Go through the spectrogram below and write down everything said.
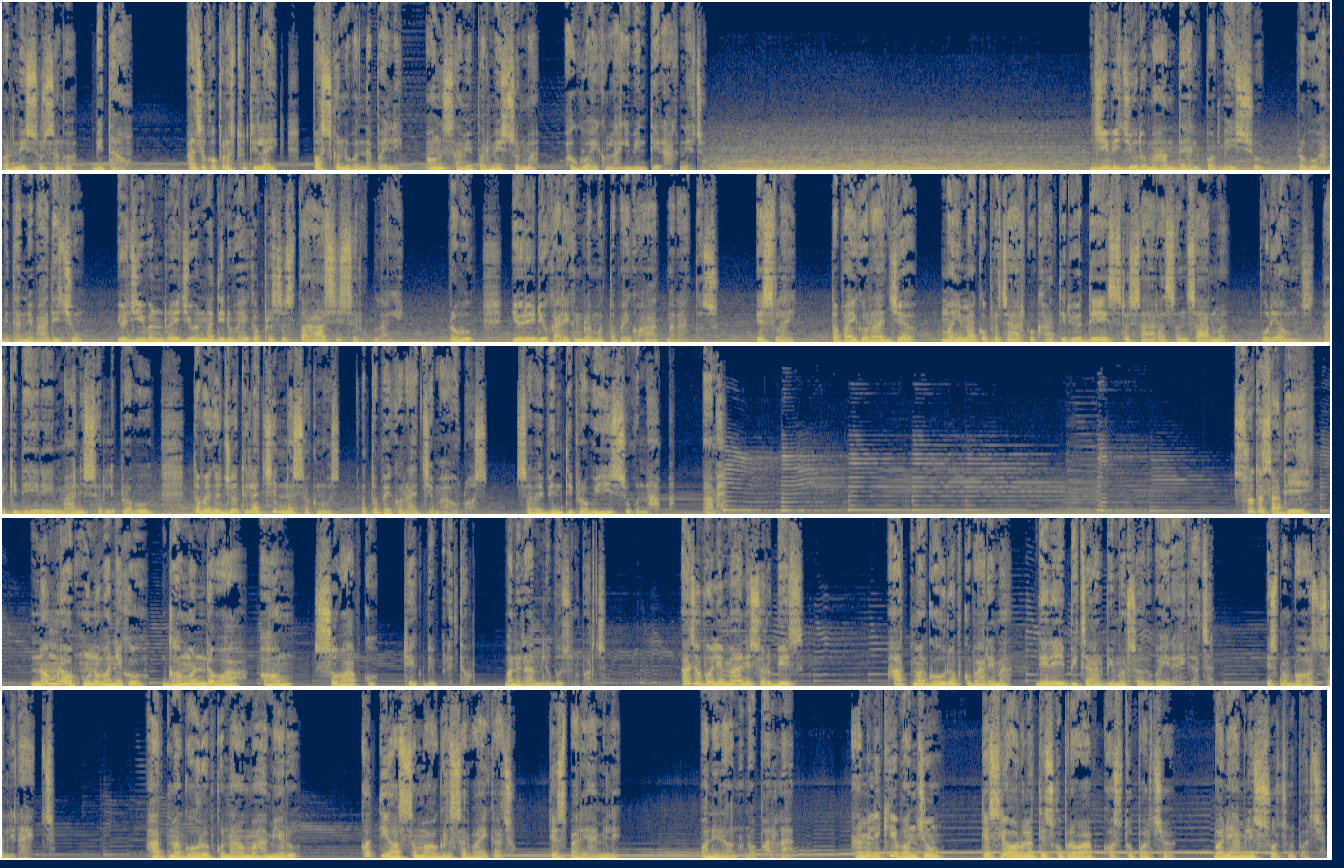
परमेश्वरसँग बिताउ आजको प्रस्तुतिलाई पस्कनुभन्दा पहिले आउनुहोस् हामी परमेश्वरमा अगुवाईको लागि बिन्ती राख्नेछौँ। जीवी जिउँदो महान दयाल परमेश्वर प्रभु हामी धन्यवादी छौँ। यो जीवन र जीवनमा दिनुभएका प्रशस्त आशिषहरूको लागि। प्रभु यो रेडियो कार्यक्रमलाई म तपाईँको हातमा राख्दछु। यसलाई तपाईँको राज्य महिमाको प्रचारको खातिर यो देश र सारा संसारमा पुर्याउनुहोस् ताकि धेरै मानिसहरूले प्रभु तपाईँको ज्योतिलाई चिन्न सक्नुहोस् र तपाईँको राज्यमा आउनुहोस्। सबै बिन्ती प्रभु यीशुको नाममा। आमेन। श्रोत साथी नम्र हुनु भनेको घमण्ड वा अहम स्वभावको ठिक विपरीत हो भनेर हामीले बुझ्नुपर्छ। आज भोलि मानिसहरू बीच आत्मा गौरवको बारेमा धेरै विचार विमर्शहरू भइरहेका छन्। यसमा बहस चलिरहेको छ। आत्मा गौरवको नाममा हामीहरू कति हदसम्म अग्रसर भएका छौँ त्यसबारे हामीले भनिरहनु नपर्ला। हामीले के भन्छौँ त्यसले अरूलाई त्यसको प्रभाव कस्तो पर्छ भने हामीले सोच्नुपर्छ।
